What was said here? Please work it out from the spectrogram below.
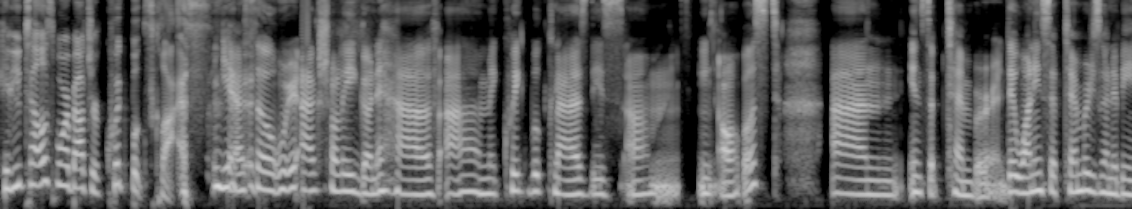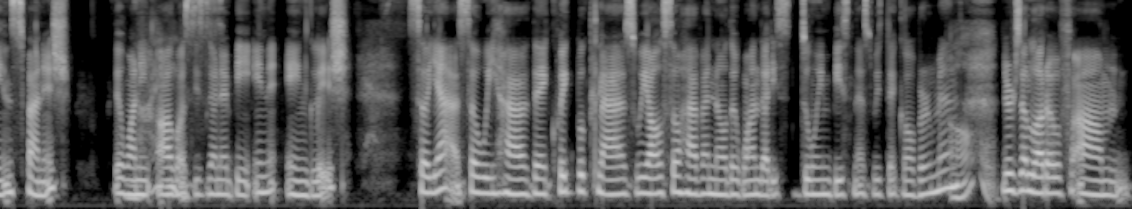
Can you tell us more about your QuickBooks class? yeah, so we're actually going to have um, a QuickBook class this um, in August and in September. The one in September is going to be in Spanish the one nice. in August is going to be in English. So yeah, so we have the QuickBook class. We also have another one that is doing business with the government. Oh. There's a lot of um,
